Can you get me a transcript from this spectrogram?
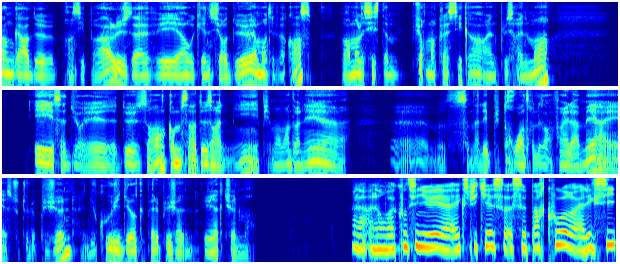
en garde principale. Ils avaient un week-end sur deux, la moitié de vacances. Vraiment le système purement classique, hein, rien de plus, rien de moins. Et ça duré deux ans, comme ça, deux ans et demi. Et puis à un moment donné, euh, euh, ça n'allait plus trop entre les enfants et la mère, et surtout le plus jeune. Du coup, j'ai dû occuper le plus jeune que j'ai actuellement. Voilà, alors on va continuer à expliquer ce, ce parcours. Alexis,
